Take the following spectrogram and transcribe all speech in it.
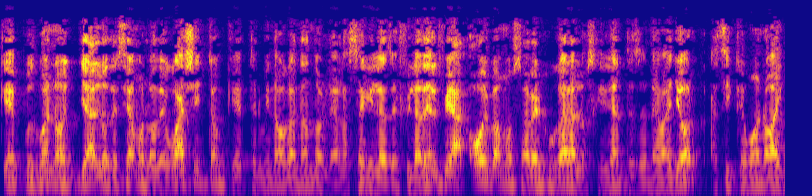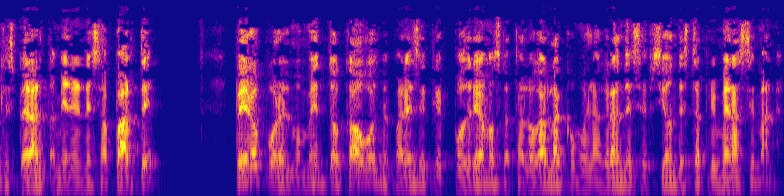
que, pues bueno, ya lo decíamos lo de Washington, que terminó ganándole a las Águilas de Filadelfia, hoy vamos a ver jugar a los Gigantes de Nueva York, así que bueno, hay que esperar también en esa parte. Pero por el momento Cowboys me parece que podríamos catalogarla como la gran decepción de esta primera semana.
